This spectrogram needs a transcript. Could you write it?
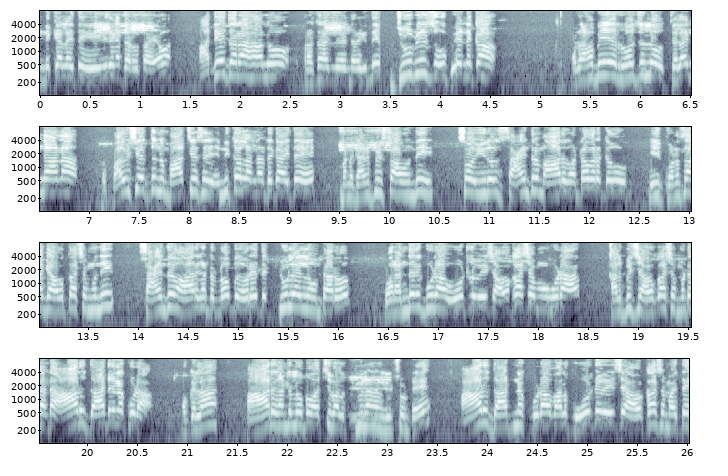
ఎన్నికలు అయితే ఏ విధంగా జరుగుతాయో అదే తరహాలో ప్రచారం చేయడం జరిగింది. జూబ్లీస్ ఉప ఎన్నిక రాబోయే రోజుల్లో తెలంగాణ భవిష్యత్తును మార్చేసే ఎన్నికలు అన్నట్టుగా అయితే మనకు కనిపిస్తూ ఉంది. సో ఈరోజు సాయంత్రం ఆరు గంటల వరకు ఈ కొనసాగే అవకాశం ఉంది. సాయంత్రం ఆరు గంటల లోపు ఎవరైతే క్యూ లైన్లో ఉంటారో వారందరికీ కూడా ఓట్లు వేసే అవకాశం కూడా కల్పించే అవకాశం ఉంటుంది. అంటే ఆరు దాటినా కూడా ఒకవేళ ఆరు గంటల లోపు వచ్చి వాళ్ళు క్యూ లైన్ కూర్చుంటే ఆరు దాటినా కూడా వాళ్ళకు ఓటు వేసే అవకాశం అయితే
